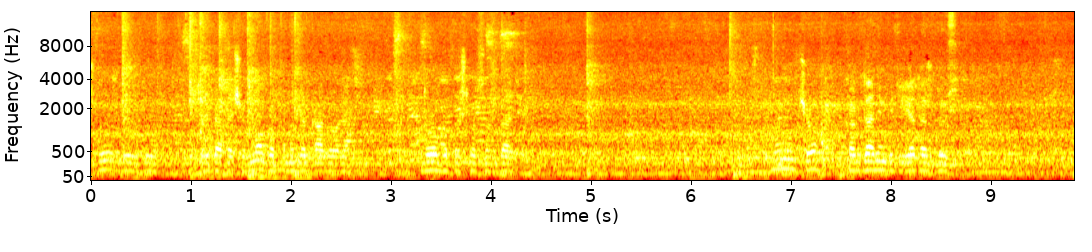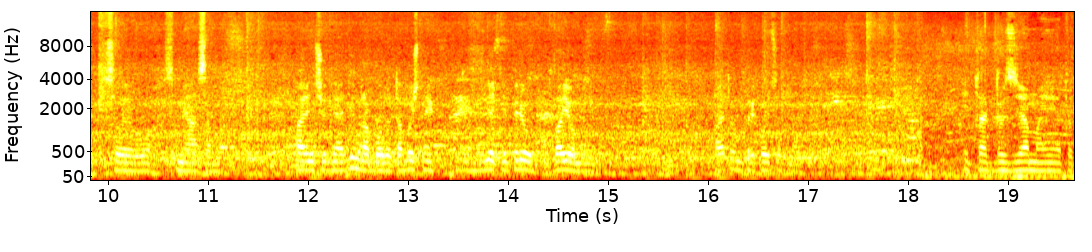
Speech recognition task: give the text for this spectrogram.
жду, жду, жду. Вот ребята еще много поназаказывали. Долго пришлось ждать. Ну ничего, когда-нибудь я дождусь своего с мясом. Парень сегодня один работает, обычно их в летний период вдвоем. Поэтому приходится ждать. Итак, друзья мои, этот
